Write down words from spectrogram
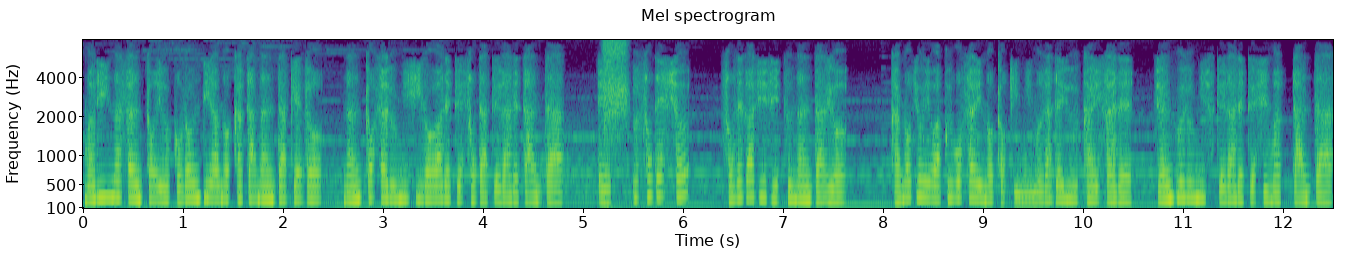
マリーナさんというコロンビアの方なんだけど、なんと猿に拾われて育てられたんだ。え、嘘でしょ？それが事実なんだよ。彼女曰く5歳の時に村で誘拐され、ジャングルに捨てられてしまったんだ。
